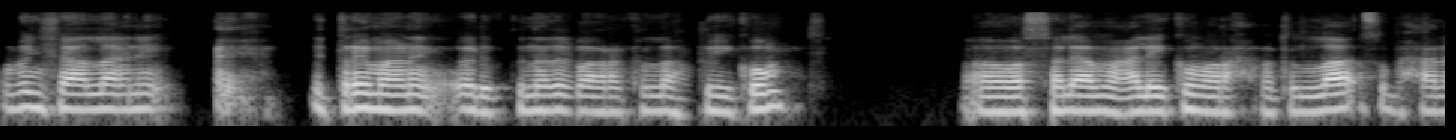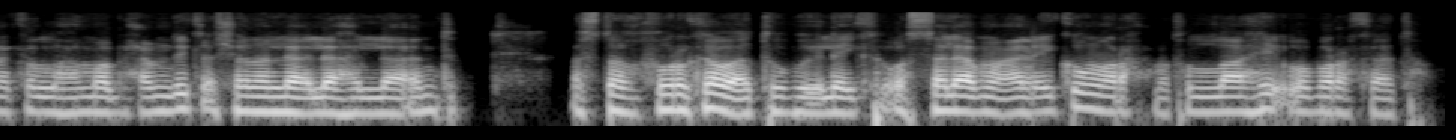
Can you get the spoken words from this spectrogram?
അപ്പൊ ഇൻഷാല്ലാന് ഇത്രയുമാണ് എടുക്കുന്നത്. ബാറക്കല്ലാഫിക്കും വസ്സലാമലൈക്കും വറഹമത്തുള്ള സുബാനക്കല്ലാഹമ്മ അബിഹമ്മദ് അഷദ് അല്ലാ ഇലാഹ أستغفرك وأتوب إليك والسلام عليكم ورحمة الله وبركاته.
